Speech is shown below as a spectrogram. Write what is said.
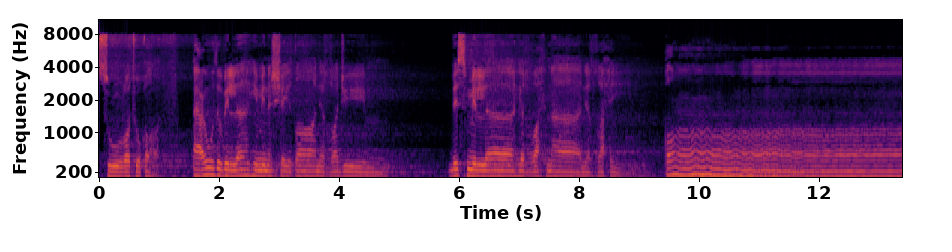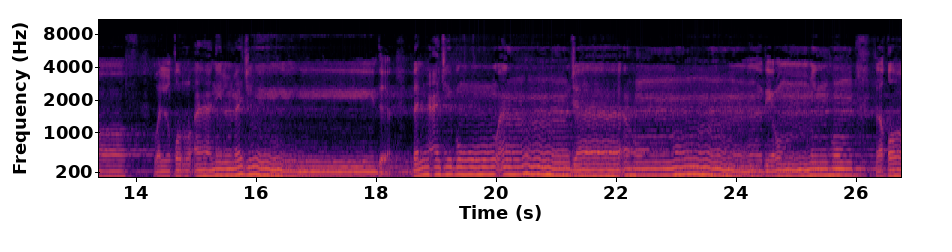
سورة قاف. أعوذ بالله من الشيطان الرجيم. بسم الله الرحمن الرحيم. قاف. والقرآن المجيد. بل عجبوا أن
